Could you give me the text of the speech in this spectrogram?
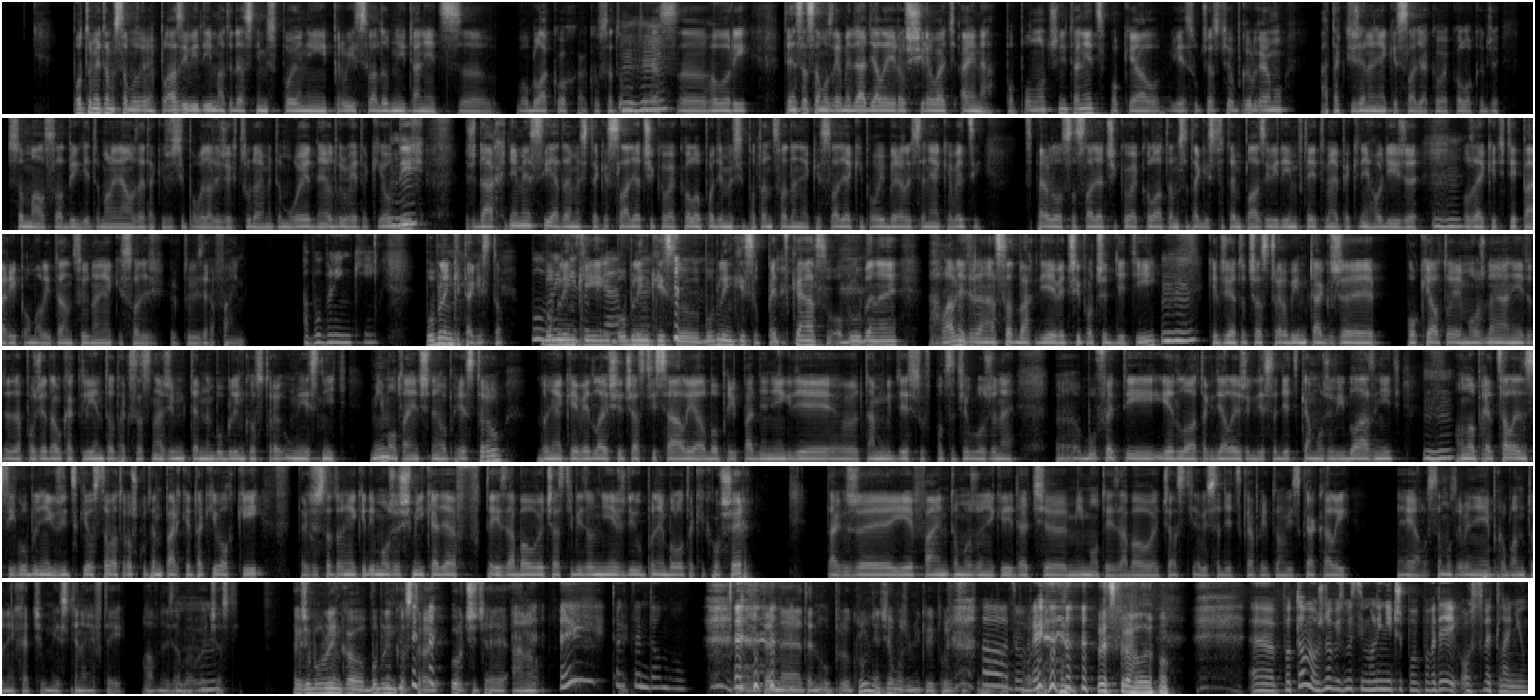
Potom je tam samozrejme plazivý dým a teda s ním spojený prvý svadobný tanec e, v oblakoch, ako sa tomu mm-hmm. teraz uh, hovorí. Ten sa samozrejme dá ďalej rozširovať aj na popolnočný tanec, pokiaľ je súčasťou programu a taktiež aj na nejaké sladiakové kolo, keďže som mal svadby, kde to mali naozaj také, že si povedali, že chcú, dajme tomu o jednej, o druhej taký oddych, mm-hmm. že dáchneme si a dáme si také sladiačikové kolo, pôjdeme si potancovať na nejaké sladiaky, povyberali sa nejaké veci spravilo sa sladiačikové kolo a tam sa takisto ten plazivý dým v tej tme pekne hodí, že mm-hmm. ozaj keď tie páry pomaly tancujú na nejaký sladiačik, tak to vyzerá fajn. A bublinky? Bublinky takisto. Bublinky, bublinky, sú, bublinky, sú, bublinky sú pecká, sú obľúbené, hlavne teda na svadbách, kde je väčší počet detí, mm-hmm. keďže ja to často robím tak, že pokiaľ to je možné a nie je to teda požiadavka klientov, tak sa snažím ten bublinkostroj umiestniť mimo tanečného priestoru, do nejakej vedľajšej časti sály alebo prípadne niekde e, tam, kde sú v podstate uložené e, bufety, jedlo a tak ďalej, že kde sa decka môžu vyblázniť. Mm-hmm. Ono predsa len z tých bubliniek vždy ostáva trošku ten parket taký vlhký, takže sa to niekedy môže šmýkať a v tej zábavovej časti by to nie vždy úplne bolo také košer. Takže je fajn to možno niekedy dať e, mimo tej zábavovej časti, aby sa decka pri tom vyskakali. Hej, ale samozrejme nie je problém to nechať umiestnené v tej hlavnej zábavovej mm-hmm. časti. Takže bublinko, bublinko stroj určite je áno. Je ten domov. Takže ten, eh, ten kľudne, čo môžem niekedy požičať. Oh, dobre. Bez problémov. Eh, potom možno by sme si mohli niečo povedať aj o osvetleniu.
